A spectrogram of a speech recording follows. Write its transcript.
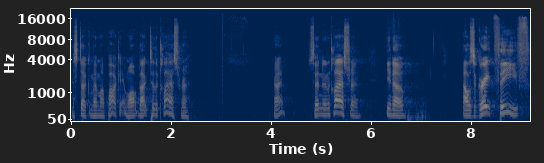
and stuck them in my pocket and walked back to the classroom. Right? Sitting in the classroom. You know, I was a great thief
